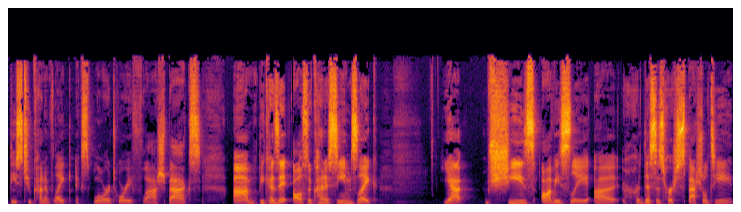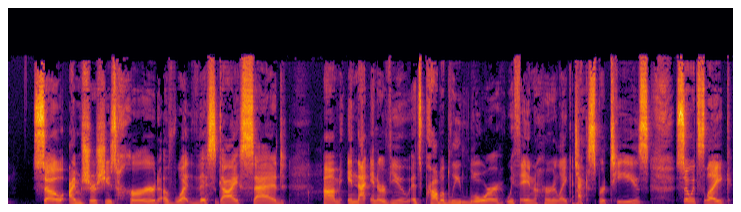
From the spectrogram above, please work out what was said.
these two kind of like exploratory flashbacks. Um, because it also kind of seems like yeah, she's obviously uh her, this is her specialty. So I'm sure she's heard of what this guy said um, in that interview. It's probably lore within her like expertise. So it's like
